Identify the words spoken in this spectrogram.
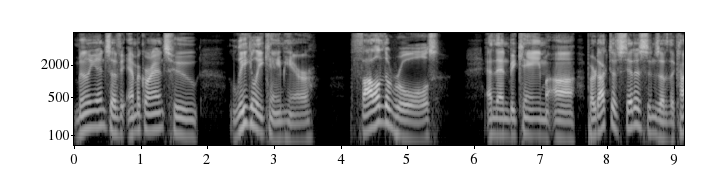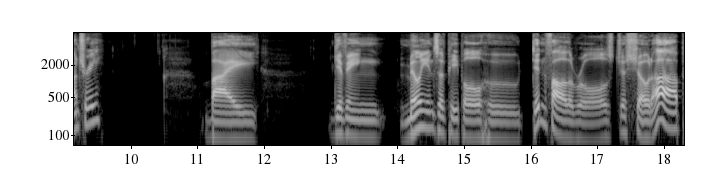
millions of immigrants who legally came here, followed the rules, and then became uh, productive citizens of the country by giving millions of people who didn't follow the rules just showed up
